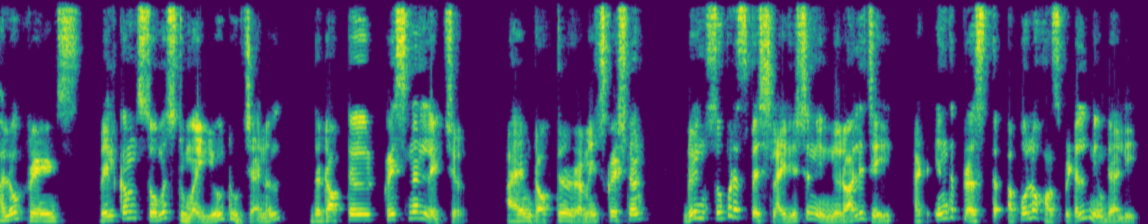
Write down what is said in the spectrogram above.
Hello friends, welcome so much to my YouTube channel, the Dr. Krishnan Lecture. I am Dr. Ramesh Krishnan, doing super specialization in neurology at Indraprastha Apollo Hospital, New Delhi.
